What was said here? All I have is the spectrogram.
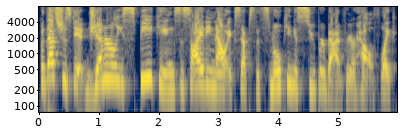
But that's just it. Generally speaking, society now accepts that smoking is super bad for your health. Like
